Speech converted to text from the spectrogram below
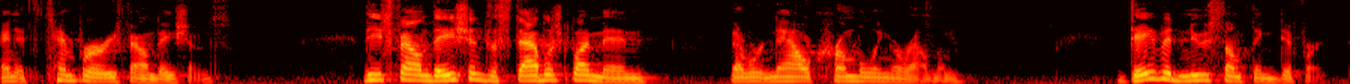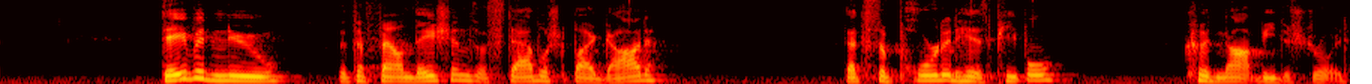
and its temporary foundations. These foundations established by men that were now crumbling around them. David knew something different. David knew that the foundations established by God that supported his people could not be destroyed.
